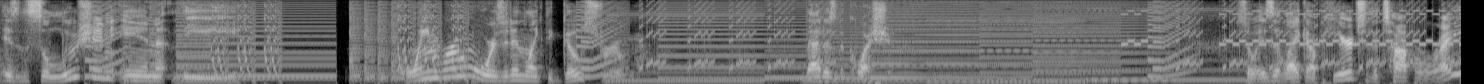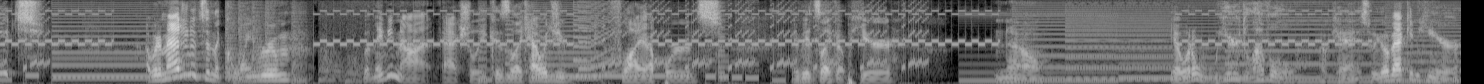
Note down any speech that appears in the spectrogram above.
Is the solution in the coin room, or is it in, like, the ghost room? That is the question. So is it like up here to the top right? I would imagine it's in the coin room, but maybe not, actually, because, like, how would you fly upwards? Maybe it's, like, up here. No. Yeah, what a weird level. Okay, so we go back in here,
